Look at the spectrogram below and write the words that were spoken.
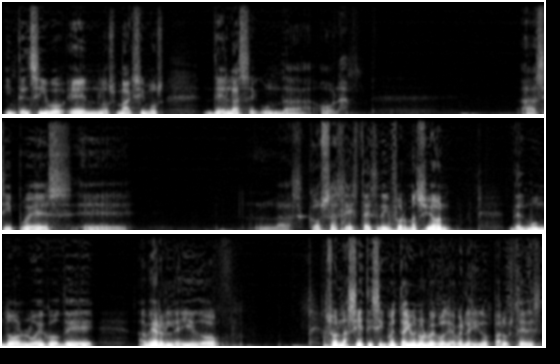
intensivo en los máximos de la segunda ola. Así pues, eh, las cosas. Esta es la información del mundo luego de haber leído, son las 7 y 51, luego de haber leído para ustedes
